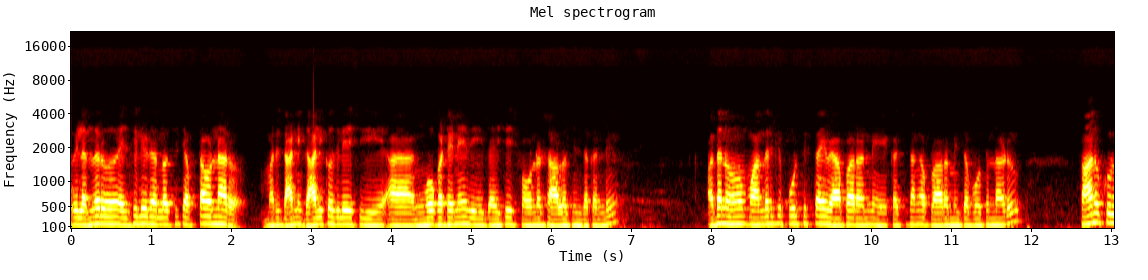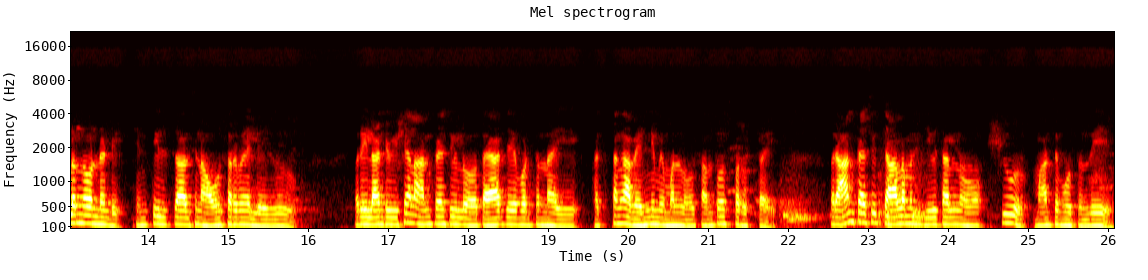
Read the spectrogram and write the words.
వీళ్ళందరూ ఎల్సీ లీడర్లు వచ్చి చెప్తా ఉన్నారు. మరి దాన్ని గాలికి వదిలేసి ఇంకొకటి అనేది దయచేసి ఫౌండర్స్ ఆలోచించకండి. అతను మా అందరికీ పూర్తి స్థాయి వ్యాపారాన్ని ఖచ్చితంగా ప్రారంభించబోతున్నాడు. సానుకూలంగా ఉండండి. చింతించాల్సిన అవసరమే లేదు. మరి ఇలాంటి విషయాలు ఆన్పాసివ్లో తయారు చేయబడుతున్నాయి. ఖచ్చితంగా అవన్నీ మిమ్మల్ని సంతోషపరుస్తాయి. మరి ఆన్పాసివ్ చాలామంది జీవితాలను ష్యూర్ మార్చబోతుంది.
